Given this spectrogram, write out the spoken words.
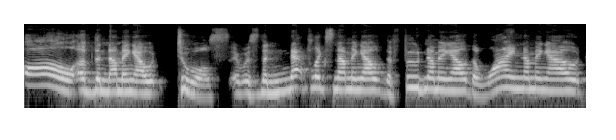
all of the numbing out tools. It was the Netflix numbing out, the food numbing out, the wine numbing out.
